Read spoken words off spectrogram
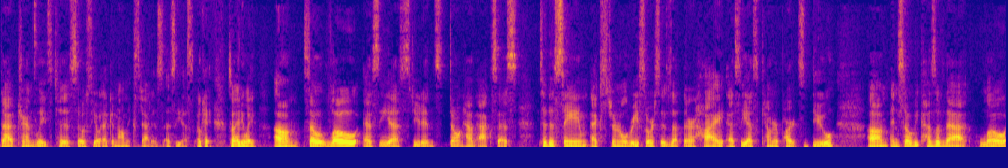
that translates to socioeconomic status SES. Okay. So anyway, um, so low SES students don't have access to the same external resources that their high SES counterparts do. Um, and so, because of that, low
